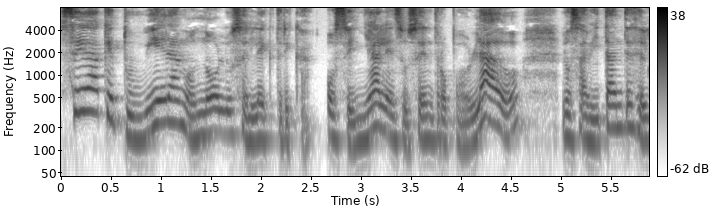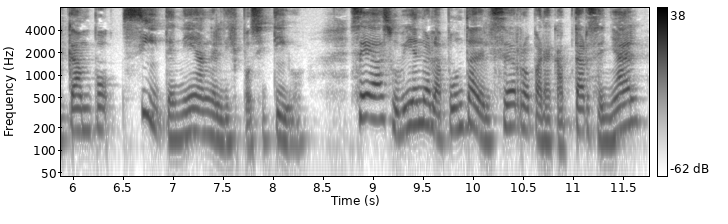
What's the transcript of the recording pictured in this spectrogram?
Sea que tuvieran o no luz eléctrica o señal en su centro poblado, los habitantes del campo sí tenían el dispositivo, sea subiendo a la punta del cerro para captar señal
